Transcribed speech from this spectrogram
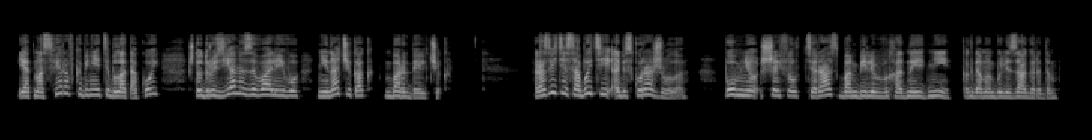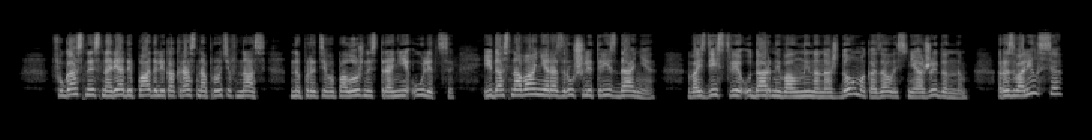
И атмосфера в кабинете была такой, что друзья называли его не иначе, как «бордельчик». Развитие событий обескураживало. Помню, Шеффилд-террас бомбили в выходные дни, когда мы были за городом. Фугасные снаряды падали как раз напротив нас, на противоположной стороне улицы, и до основания разрушили три здания. Воздействие ударной волны на наш дом оказалось неожиданным. Развалился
